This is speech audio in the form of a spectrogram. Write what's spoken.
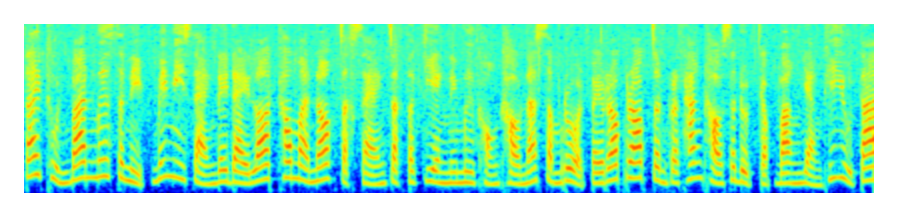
ใต้ถุนบ้านมืดสนิทไม่มีแสงใด ๆ ลอดเข้ามานอกจากแสงจากตะเกียงในมือของเขานัดสำรวจไปรอบๆ จนกระทั่งเขาสะดุดกับบางอย่างที่อยู่ใต้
